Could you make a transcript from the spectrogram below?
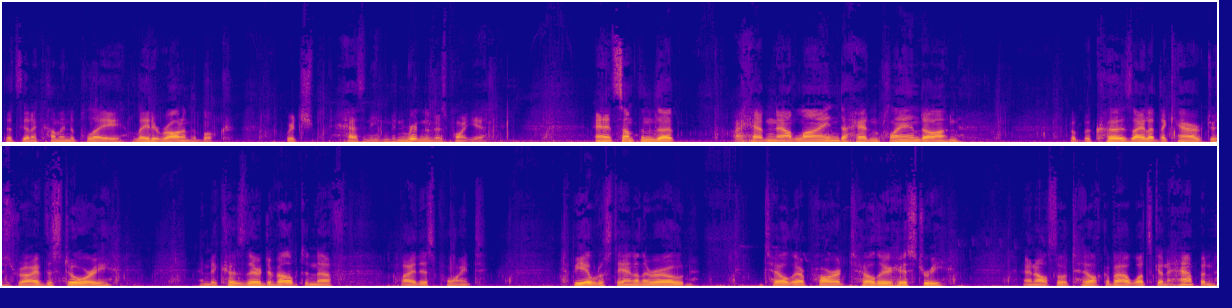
that's going to come into play later on in the book, which hasn't even been written at this point yet. And it's something that I hadn't outlined, I hadn't planned on, but because I let the characters drive the story, and because they're developed enough by this point to be able to stand on their own, tell their part, tell their history, and also talk about what's going to happen,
